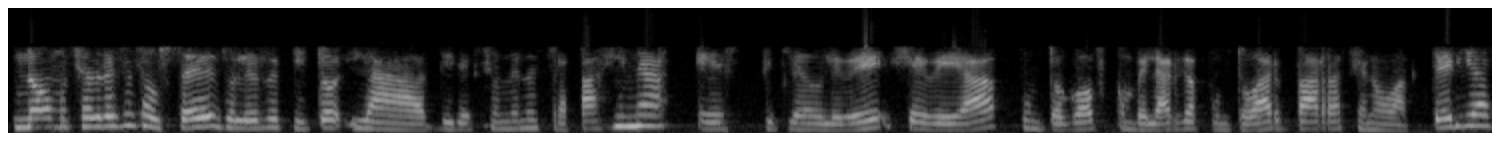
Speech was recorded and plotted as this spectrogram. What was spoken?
No, muchas gracias a ustedes. Yo les repito, la dirección de nuestra página es www.gba.gov.ar barra cianobacterias.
